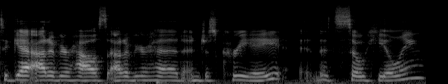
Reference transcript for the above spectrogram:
to get out of your house, out of your head, and just create. It's so healing.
